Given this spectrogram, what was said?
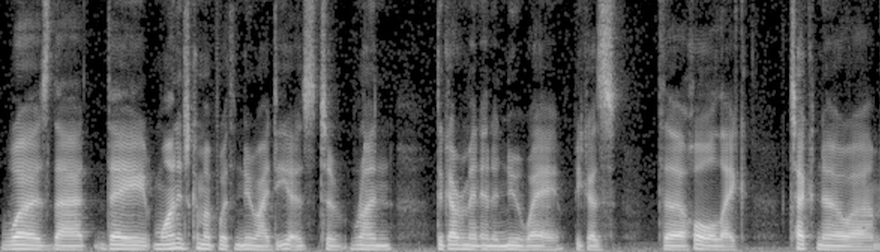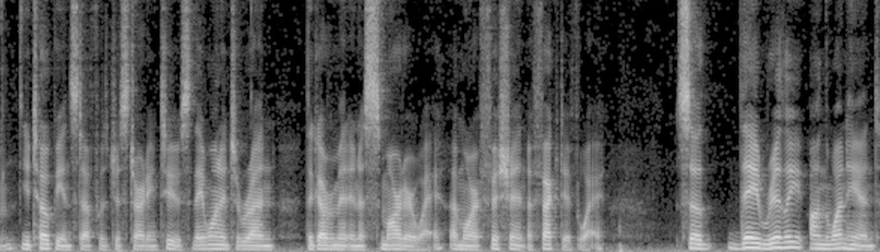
was that they wanted to come up with new ideas to run the government in a new way because the whole like techno um, utopian stuff was just starting too. So they wanted to run the government in a smarter way, a more efficient, effective way. So they really, on the one hand,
